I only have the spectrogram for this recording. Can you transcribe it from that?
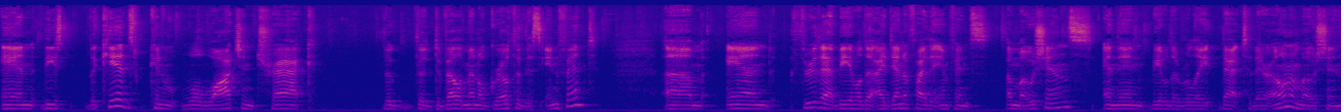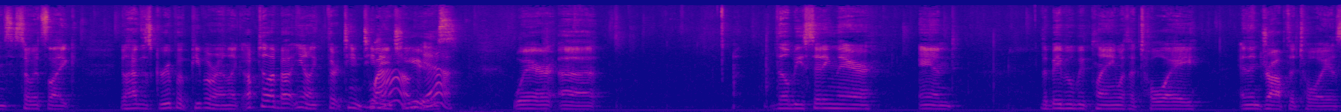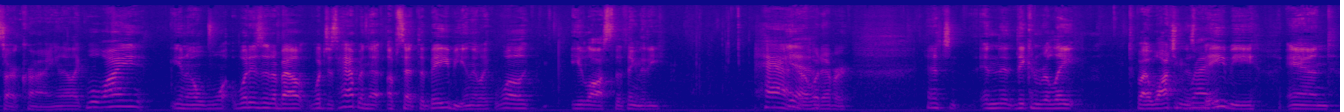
and these the kids can will watch and track the the developmental growth of this infant um, and through that be able to identify the infant's emotions and then be able to relate that to their own emotions so it's like you'll have this group of people around like up till about you know like 13 teenage Wow, years yeah. where uh, they'll be sitting there and the baby will be playing with a toy and then drop the toy and start crying and they're like well why you know wh- what is it about what just happened that upset the baby and they're like well he lost the thing that he had Yeah. or whatever and it's and they can relate to, by watching this Right. baby and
